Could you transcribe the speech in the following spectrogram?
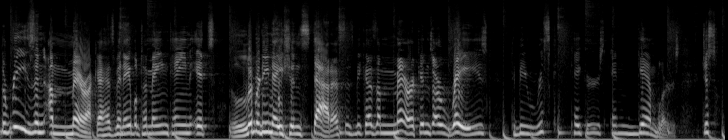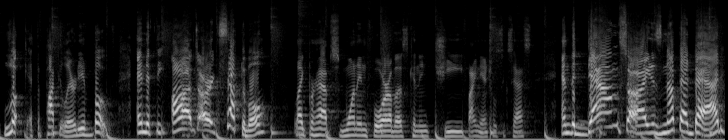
The reason America has been able to maintain its Liberty Nation status is because Americans are raised to be risk takers and gamblers. Just look at the popularity of both. And if the odds are acceptable, like perhaps one in four of us can achieve financial success, and the downside is not that bad,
